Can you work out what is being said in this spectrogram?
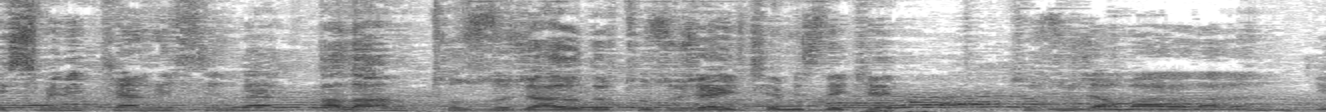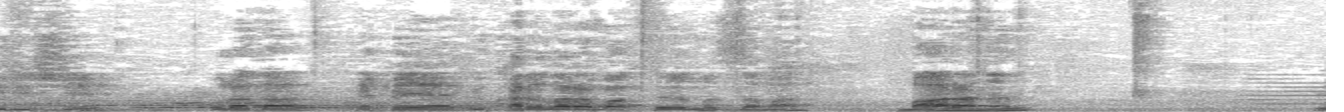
ismini kendisinden alan Tuzluca, Iğdır Tuzluca ilçemizdeki Tuzluca mağaraların girişi. Buradan tepeye, yukarılara baktığımız zaman mağaranın e,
